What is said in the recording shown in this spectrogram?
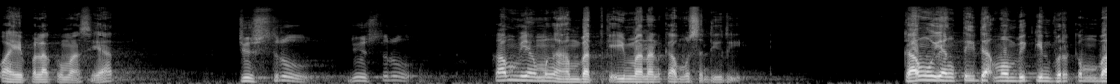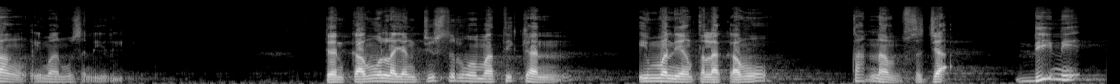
Wahai pelaku maksiat justru justru kamu yang menghambat keimanan kamu sendiri. Kamu yang tidak membuat berkembang imanmu sendiri. Dan kamulah yang justru mematikan iman yang telah kamu tanam sejak dini,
